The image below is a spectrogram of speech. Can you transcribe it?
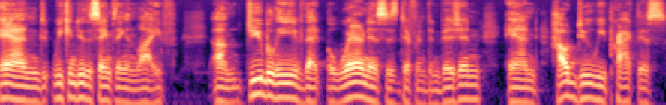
And we can do the same thing in life. Um, do you believe that awareness is different than vision? And how do we practice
